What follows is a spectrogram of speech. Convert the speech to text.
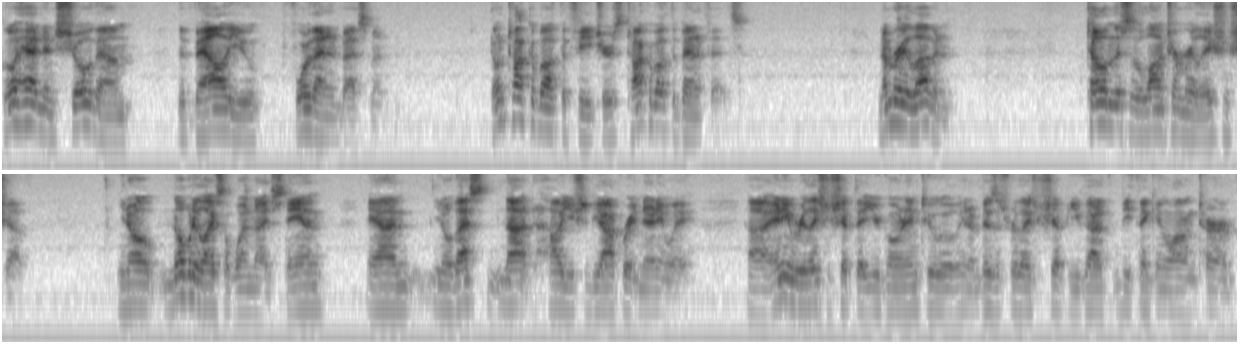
go ahead and show them the value for that investment. Don't talk about the features, talk about the benefits. Number 11, tell them this is a long term relationship. You know, nobody likes a one night stand and you know that's not how you should be operating anyway. Uh, any relationship that you're going into in a business relationship, you got to be thinking long term,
